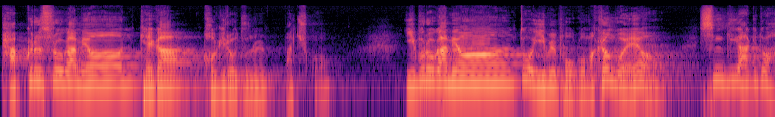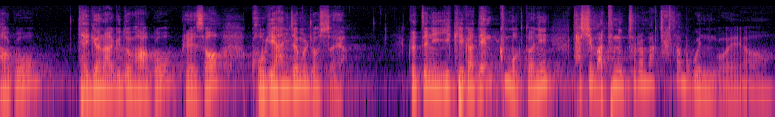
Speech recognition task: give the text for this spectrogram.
밥그릇으로 가면 개가 거기로 눈을 맞추고 입으로 가면 또 입을 보고 막 그런 거예요. 신기하기도 하고 대견하기도 하고 그래서 고기 한 점을 줬어요. 그랬더니 이 개가 냉큼 먹더니 다시 마틴 루터를 막 쳐다보고 있는 거예요.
